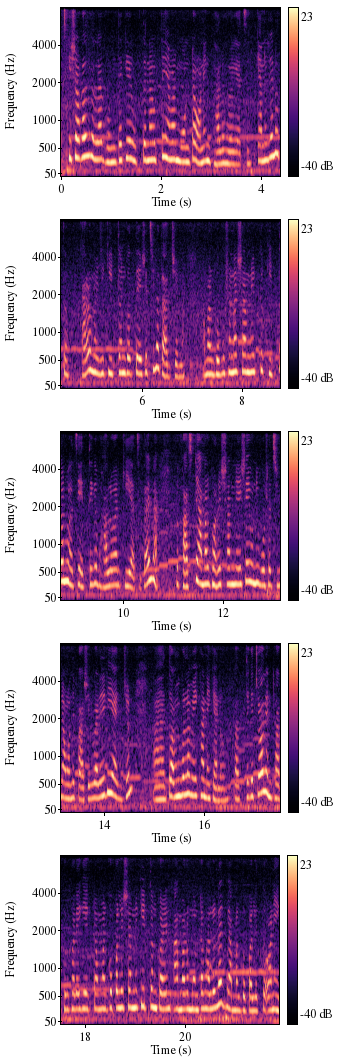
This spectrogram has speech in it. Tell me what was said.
আজকে সকালবেলা ঘুম থেকে উঠতে না উঠতেই আমার মনটা অনেক ভালো হয়ে গেছে। কেন জানো তো? কারণ ওই যে কীর্তন করতে এসেছিল তার জন্য। আমার গোপুসোনার সামনে একটু কীর্তন হয়েছে, এর থেকে ভালো আর কি আছে, তাই না? তো ফার্স্টে আমার ঘরের সামনে এসেই উনি বসেছিল, আমাদের পাশের বাড়িরই একজন। তো আমি বললাম, এখানে কেন? তার থেকে চলেন, ঠাকুর ঘরে গিয়ে একটু আমার গোপালের সামনে কীর্তন করেন। আমারও মনটা ভালো লাগবে, আমার গোপালের তো অনেক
